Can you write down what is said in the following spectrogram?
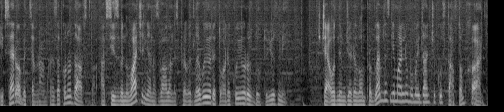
і все робиться в рамках законодавства, а всі звинувачення назвала несправедливою риторикою роздутою ЗМІ. Ще одним джерелом проблем на знімальному майданчику став Том Харді.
